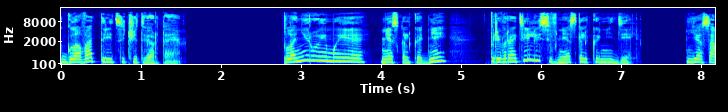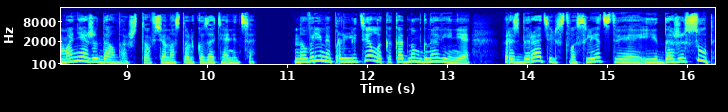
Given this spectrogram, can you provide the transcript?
Глава 34. Планируемые несколько дней превратились в несколько недель. Я сама не ожидала, что все настолько затянется. Но время пролетело как одно мгновение. Разбирательство, следствие и даже суд.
